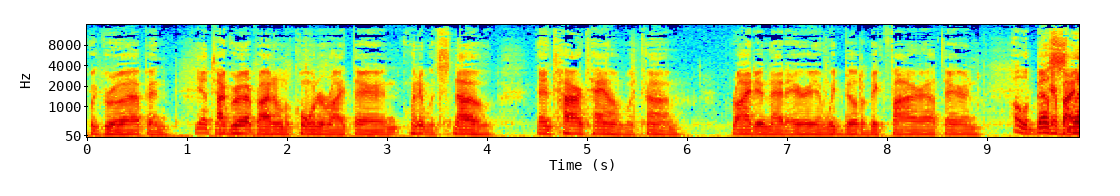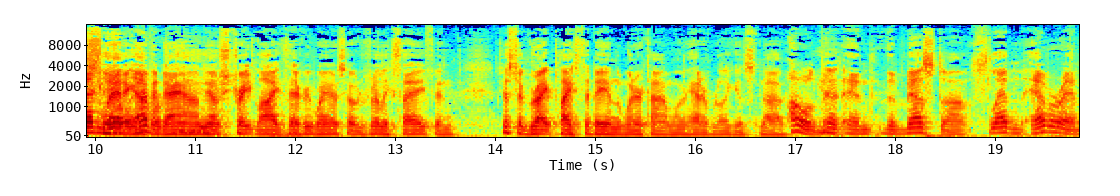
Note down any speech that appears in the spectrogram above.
we grew up, and Yeah, I grew up right on the corner right there. And when it would snow, the entire town would come right in that area, and we'd build a big fire out there, and Oh, the best everybody sledding sledding up ever. and down. You know, street lights everywhere, so it was really safe and just a great place to be in the wintertime when we had a really good snow. Oh, and the best uh, sledding ever. And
